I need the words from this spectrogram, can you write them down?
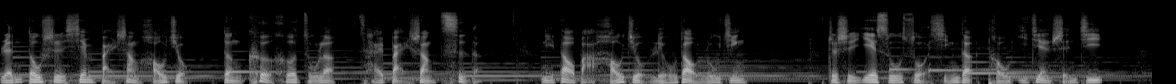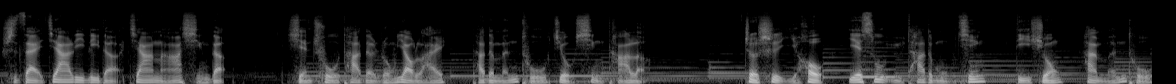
人都是先摆上好酒，等客喝足了，才摆上次的。你倒把好酒留到如今。”这是耶稣所行的头一件神迹，是在加利利的迦拿行的，显出他的荣耀来，他的门徒就信他了。这事以后，耶稣与他的母亲、弟兄和门徒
